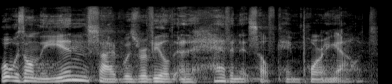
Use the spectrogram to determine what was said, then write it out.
what was on the inside was revealed, and heaven itself came pouring out.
